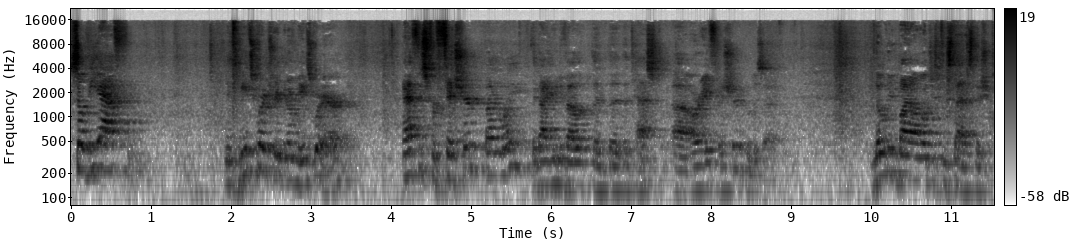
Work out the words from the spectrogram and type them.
So the F is mean square treatment over mean square error. F is for Fisher, by the way, the guy who developed the, the, the test, uh, R.A. Fisher, who was a noted biologist and statistician.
